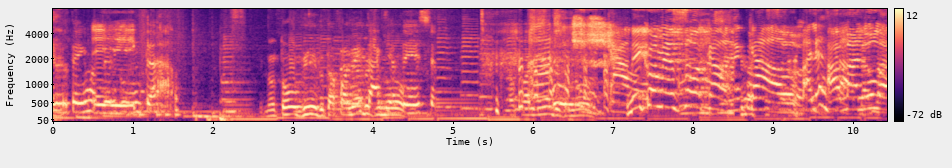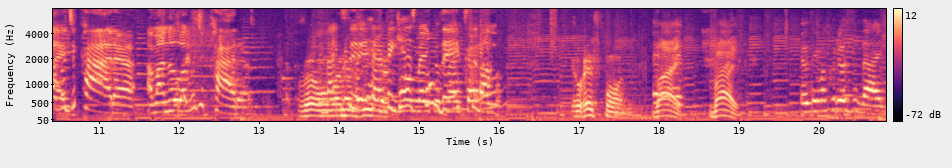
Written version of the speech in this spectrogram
Eu tenho uma pergunta. Não tô ouvindo, tá falhando de novo. Deixa. Tá falhando de novo. Nem começou, calma, nem calma. Palhaçada, a Manu vai. logo de cara. A Manu logo de cara. Vamos, vai Manu. Você tem que responder, senão... Eu respondo. Vai, é, vai. Eu tenho uma curiosidade,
